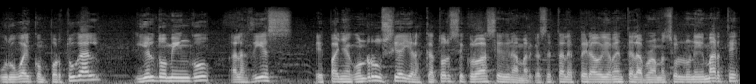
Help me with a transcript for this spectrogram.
Uruguay con Portugal. Y el domingo, a las 10, España con Rusia. Y a las 14, Croacia-Dinamarca. Se está a la espera, obviamente, de la programación lunes y martes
